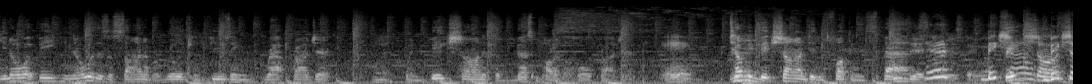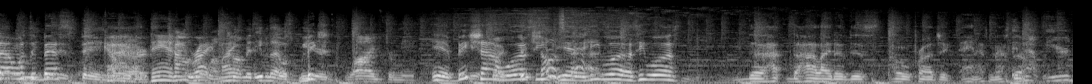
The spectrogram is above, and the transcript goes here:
You know what, B? You know what is a sign of a really confusing rap project? When Big Sean is the best part of the whole project. Mm. Tell me Big Sean didn't fucking spaz. He did. Yeah, his thing. Big Sean. Big Sean was the definitely did his best. Thing. God man. damn, you're right, I'm Mike. coming, even though that was Big weird line for me. Yeah, Big Yeah, Sean but was. Big he, yeah, he was. He was the the highlight of this whole project. Dang, that's messed Isn't up. that weird?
